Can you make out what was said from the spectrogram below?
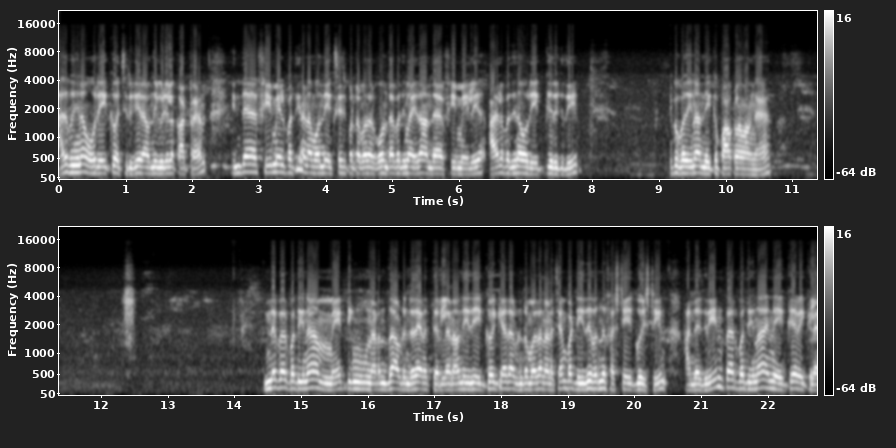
அது பார்த்தீங்கன்னா ஒரு எக்கு வச்சிருக்கு. நான் வந்து வீடியோவில் காட்டுறேன். இந்த ஃபீமேல் பார்த்திங்கன்னா நம்ம வந்து எக்ஸசைஸ் பண்ணுற மாதிரி தான் இருக்கும். இந்த பார்த்தீங்கன்னா இதுதான் அந்த ஃபீமேலு அதில் பார்த்தீங்கன்னா ஒரு எக்கு இருக்குது. இப்போ பார்த்திங்கன்னா அந்த எக்கை பார்க்கலாம் வாங்க. இந்த பேர் பார்த்தீங்கன்னா மேட்டிங் நடந்தது அப்படின்றது எனக்கு தெரில நான் வந்து இது எக் வைக்காது அப்படின்ற மாதிரி தான் நினச்சேன். பட் இது வந்து ஃபஸ்ட்டு எக் வச்சுட்டு அந்த க்ரீன் பேர் பார்த்தீங்கன்னா இன்னும் எக்கே வைக்கல.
